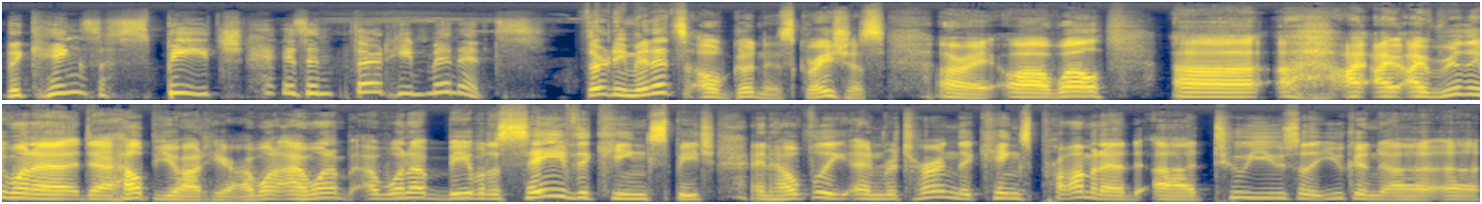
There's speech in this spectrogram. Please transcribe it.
The king's speech is in 30 minutes. Thirty minutes? Oh goodness gracious! All right. Uh, well, uh, I I I really want to help you out here. I want I want I want to be able to save the king's speech and hopefully and return the king's promenade uh, to you so that you can uh, uh,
